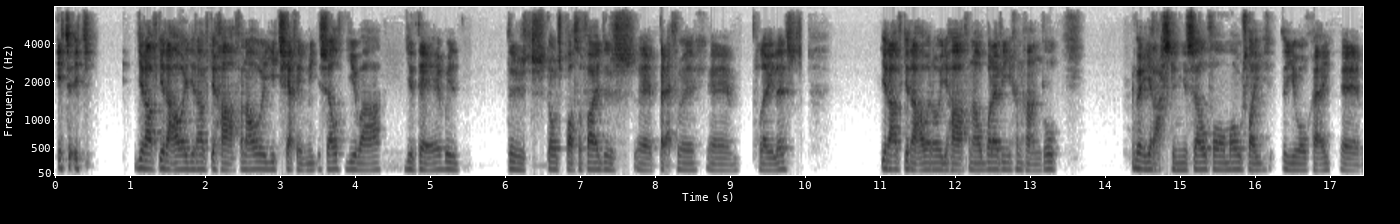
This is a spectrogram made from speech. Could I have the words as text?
it's it's you have your hour, you have your half an hour, you check in with yourself, you are you're there with there's go on Spotify, there's uh, breathwork um, playlists you have your hour or your half an hour, whatever you can handle, where you're asking yourself almost like, are you okay? Um,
